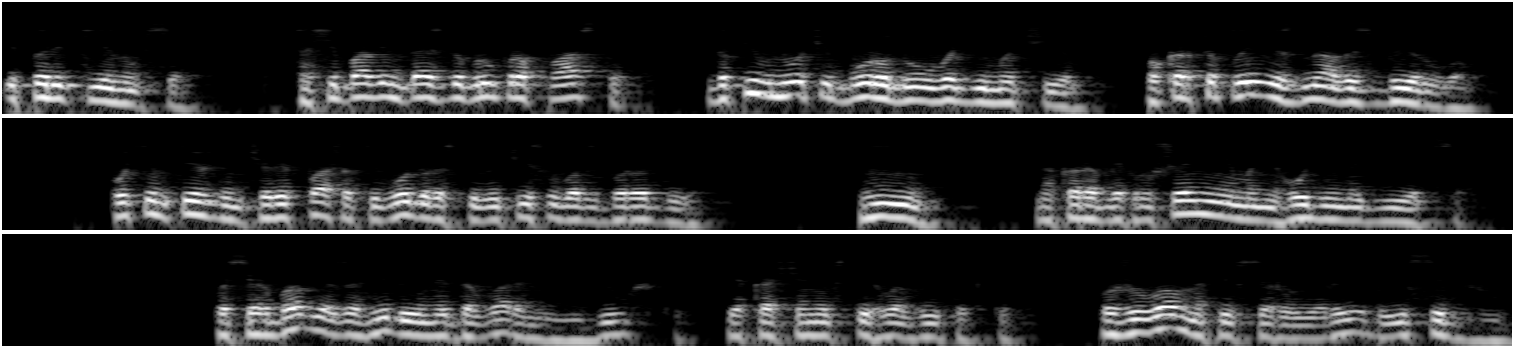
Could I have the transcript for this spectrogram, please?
і перекинувся. Та хіба він дасть добру пропасти? До півночі бороду у воді мочив, по картоплині знав і збирував. Потім тиждень черепашок і водорості вичислював з бороди. Ні, на кораблекрушення мені годі й надіється. Посірбав я загидою недовареної юшки, яка ще не встигла витекти, пожував напівсирої риби і сиджу.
